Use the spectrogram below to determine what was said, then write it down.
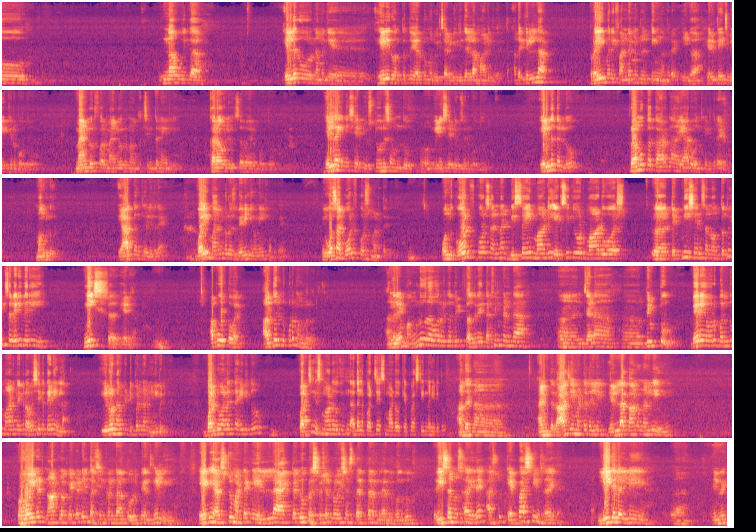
ನಾವು ಈಗ ಎಲ್ಲರೂ ನಮಗೆ ಹೇಳಿರುವಂಥದ್ದು ಎರಡು ಮೂರು ವಿಚಾರಗಳು ಇದು ಇದೆಲ್ಲ ಮಾಡಿದ್ವಿ ಅಂತ. ಅದಕ್ಕೆಲ್ಲ ಪ್ರೈಮರಿ ಫಂಡಮೆಂಟಲ್ ಥಿಂಗ್ ಅಂದರೆ ಈಗ ಹೆರಿಟೇಜ್ ವೀಕ್ ಇರ್ಬೋದು ಮ್ಯಾಂಗ್ಳೂರ್ ಫಾರ್ ಮ್ಯಾಂಗ್ಳೂರ್ ಅನ್ನೋಂಥ ಚಿಂತನೆಯಲ್ಲಿ ಕರಾವಳಿ ಉತ್ಸವ ಇರ್ಬೋದು, ಎಲ್ಲ ಇನಿಷಿಯೇಟಿವ್ಸ್ ಟೂರಿಸಮ್ದು ಇನಿಷಿಯೇಟಿವ್ಸ್ ಇರ್ಬೋದು. ಎಲ್ಲದಲ್ಲೂ ಪ್ರಮುಖ ಕಾರಣ ಯಾರು ಅಂತ ಹೇಳಿದರೆ ಮಂಗಳೂರು. ಯಾಕಂತ ಹೇಳಿದರೆ why Mangalore is very unique ಅಂದರೆ ಈಗ ಹೊಸ ಗೋಲ್ಫ್ ಕೋರ್ಸ್ ಮಾಡ್ತಾ ಇದ್ದೀನಿ ಒಂದು ಗೋಲ್ಫ್ ಕೋರ್ಸನ್ನು ಡಿಸೈನ್ ಮಾಡಿ ಎಕ್ಸಿಕ್ಯೂಟ್ ಮಾಡುವ ಟೆಕ್ನಿಷಿಯನ್ಸ್ ಅನ್ನುವಂಥದ್ದು it's a very very niche area ಅಪೂರ್ವವಾಗಿ. ಅದರಲ್ಲೂ ಕೂಡ ಮಂಗಳೂರವರು ಅಂದರೆ ಮಂಗಳೂರವರಿಗೆ ಬಿಟ್ಟು, ಅಂದರೆ ದಕ್ಷಿಣ ಕನ್ನಡ ಜನ ಬಿಟ್ಟು ಬೇರೆಯವರು ಬಂದು ಮಾಡಬೇಕಾದ್ರೆ ಅವಶ್ಯಕತೆಯೇ ಇಲ್ಲ. Have to depend on anybody ಬಂಡವಾಳದಿಂದ ಹಿಡಿದು ಪರ್ಚೇಸ್ ಮಾಡೋದ್ರಿಂದ, ಅದನ್ನು ಪರ್ಚೇಸ್ ಮಾಡುವ ಕೆಪಾಸಿಟಿಯಿಂದ ಹಿಡಿದು ಅದನ್ನು ಆ್ಯಂಡ್ ರಾಜ್ಯ ಮಟ್ಟದಲ್ಲಿ ಎಲ್ಲ ಕಾನೂನಲ್ಲಿ provided not located in Dakshina Kannada ಅಂತ ಉಡುಪಿ ಅಂತ ಹೇಳಿ, ಹೇಗೆ ಅಷ್ಟು ಮಟ್ಟಕ್ಕೆ ಎಲ್ಲ ಆ್ಯಕ್ಟಲ್ಲೂ ಪ್ರ ಸ್ಪೆಷಲ್ ಪ್ರೊವಿಷನ್ಸ್ ತರ್ತಾರಂದರೆ ಅದ್ರದ್ದೊಂದು ರೀಸನ್ನು ಸಹ ಇದೆ, ಅಷ್ಟು ಕೆಪಾಸಿಟಿಯೂ ಸಹ ಇದೆ. ಲೀಗಲಲ್ಲಿ ಏನ್ರಿ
